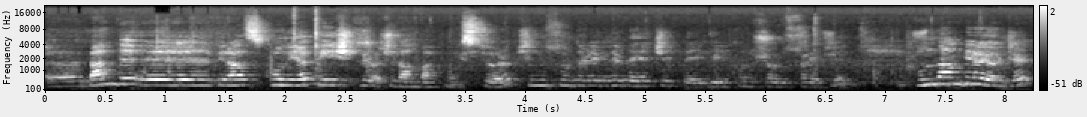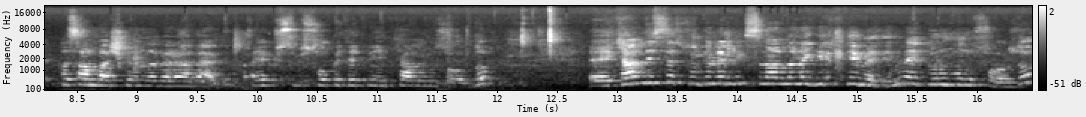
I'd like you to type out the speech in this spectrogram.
Ee, Ben de e, biraz konuya değişik bir açıdan bakmak istiyorum. Şimdi sürdürülebilir denetçilikle ilgili konuşuyoruz sürekli. Bundan bir ay önce Hasan Başkanımla beraberdik. Ayaküstü bir sohbet etme imkanımız oldu. Ee, Kendisi de sürdürülebilirlik sınavlarına girip girmediğini ve durumunu sordu.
